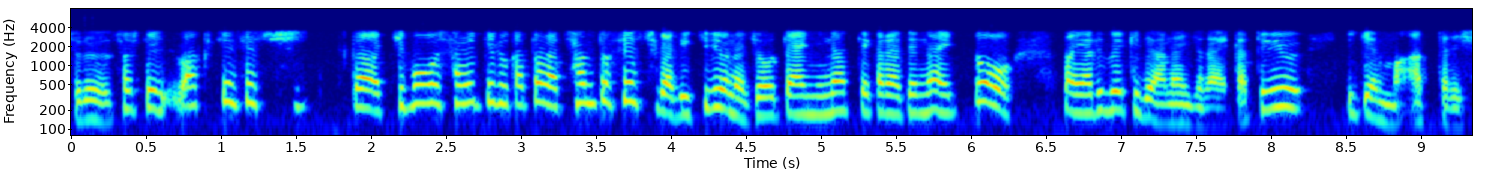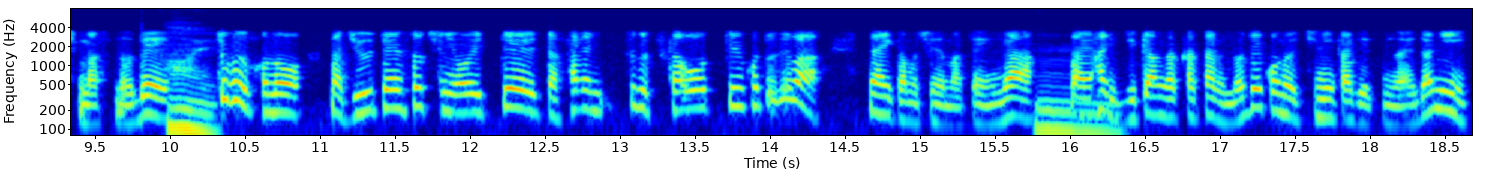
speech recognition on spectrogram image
する。そしてワクチン接種が希望されている方がちゃんと接種ができるような状態になってからでないと、まあ、やるべきではないんじゃないかという意見もあったりしますので、はい、すぐこの、まあ、重点措置において、じゃさらにすぐ使おうということではないかもしれませんが、まあ、やはり時間がかかるので、この1、2か月の間に、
